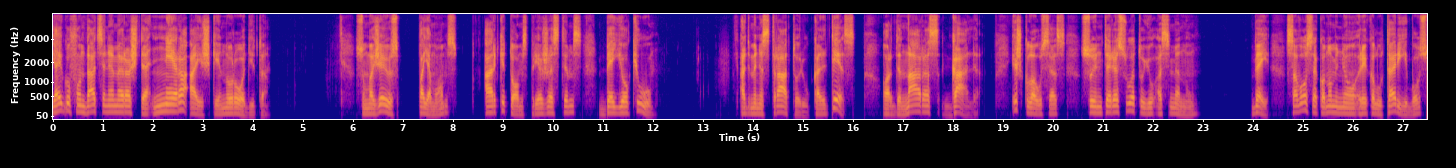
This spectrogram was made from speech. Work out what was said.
jeigu fundacinėme rašte nėra aiškiai nurodyta. Sumažėjus pajamoms ar kitoms priežastims be jokių administratorių kalties ordinaras gali, išklausęs suinteresuotųjų asmenų bei savos ekonominio reikalų tarybos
